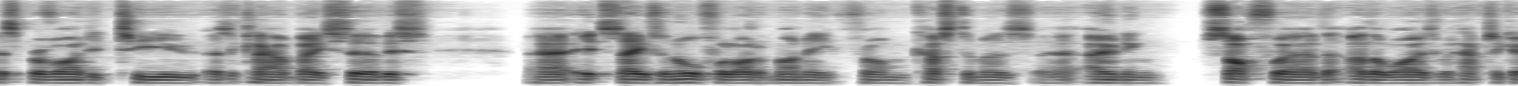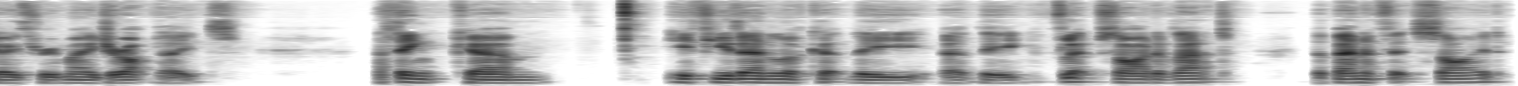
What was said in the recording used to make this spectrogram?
that's provided to you as a cloud-based service. Uh, it saves an awful lot of money from customers uh, owning software that otherwise would have to go through major updates. I think um, if you then look at the at the flip side of that, the benefits side,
